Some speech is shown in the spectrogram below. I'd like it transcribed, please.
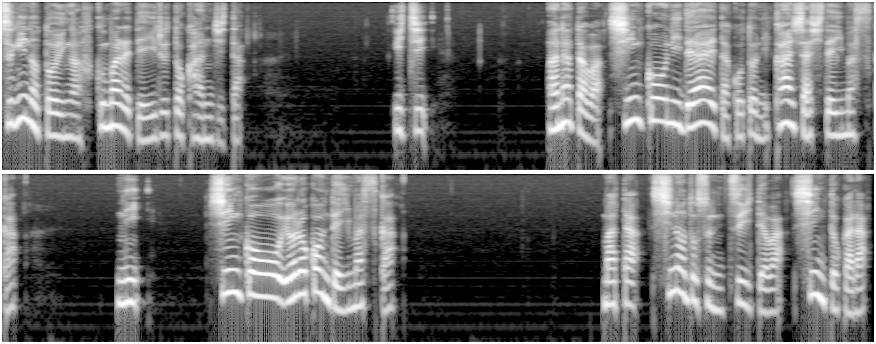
次の問いが含まれていると感じた。1あなたは信仰に出会えたことに感謝していますか ?2 信仰を喜んでいますか？またシノドスについては信徒から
